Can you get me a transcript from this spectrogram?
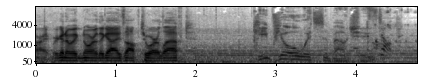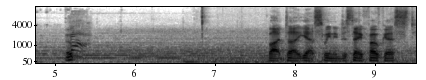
All right, we're going to ignore the guys off to our left. Keep your wits about you. Stop. Oop. There. But uh, yes, we need to stay focused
